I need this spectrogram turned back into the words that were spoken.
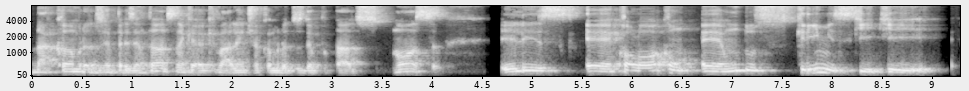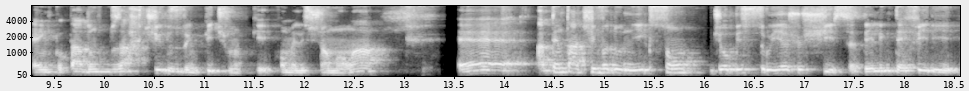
da Câmara dos Representantes, né, que é equivalente à Câmara dos Deputados nossa, eles é, colocam é, um dos crimes que, que é imputado, um dos artigos do impeachment, que como eles chamam lá, é a tentativa do Nixon de obstruir a justiça, dele interferir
